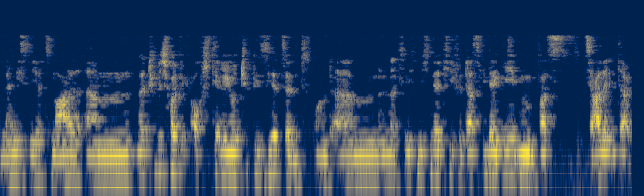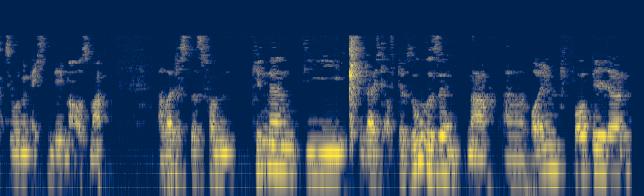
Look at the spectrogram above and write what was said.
nenne ich sie jetzt mal, ähm, natürlich häufig auch stereotypisiert sind und ähm, natürlich nicht in der Tiefe das wiedergeben, was soziale Interaktion im echten Leben ausmacht. Aber dass das von Kindern, die vielleicht auf der Suche sind nach äh, Rollenvorbildern,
